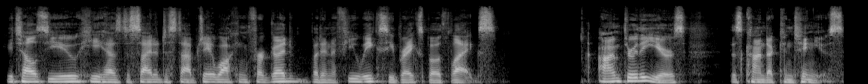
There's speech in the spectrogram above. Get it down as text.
He tells you he has decided to stop jaywalking for good, but in a few weeks, he breaks both legs. On through the years, this conduct continues,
